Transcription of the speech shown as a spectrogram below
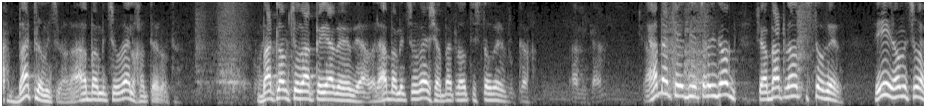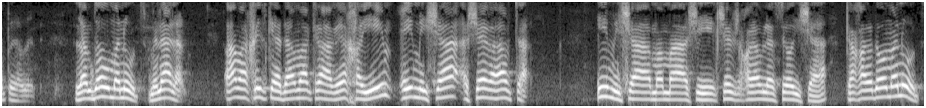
הבת לא מצווה, האבא מצווה לחתן אותה. הבת לא מצווה פריה ורבייה, אבל האבא מצווה שהבת לא תסתובב ככה. אה, מכאן? האבא צריך לדאוג שהבת לא תסתובב. היא לא מצווה ורבייה. למדו אומנות, מנהלן. אמר חזקי אדם קרא הרי חיים עם אישה אשר אהבת. אם אישה ממש היא כשם שחייב לעשו אישה, ככה למדו אומנות.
